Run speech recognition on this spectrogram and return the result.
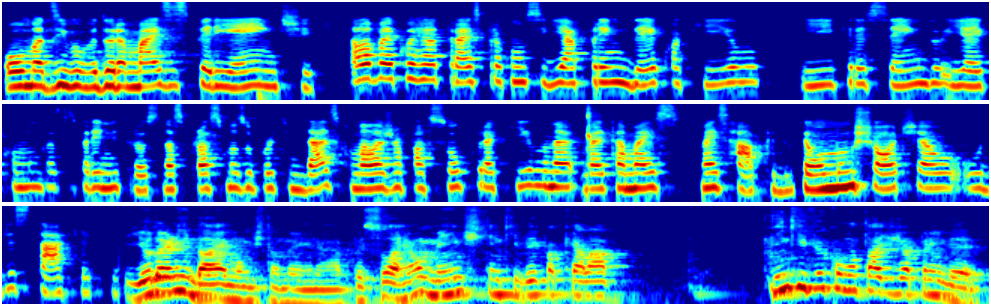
ou uma desenvolvedora mais experiente, ela vai correr atrás para conseguir aprender com aquilo e ir crescendo. E aí, como o Gasparini trouxe, nas próximas oportunidades, como ela já passou por aquilo, né, vai estar tá mais, mais rápido. Então, o moonshot é o, o destaque aqui. E o Learning Diamond também, né? A pessoa realmente tem que ver com aquela. Tem que vir com vontade de aprender.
